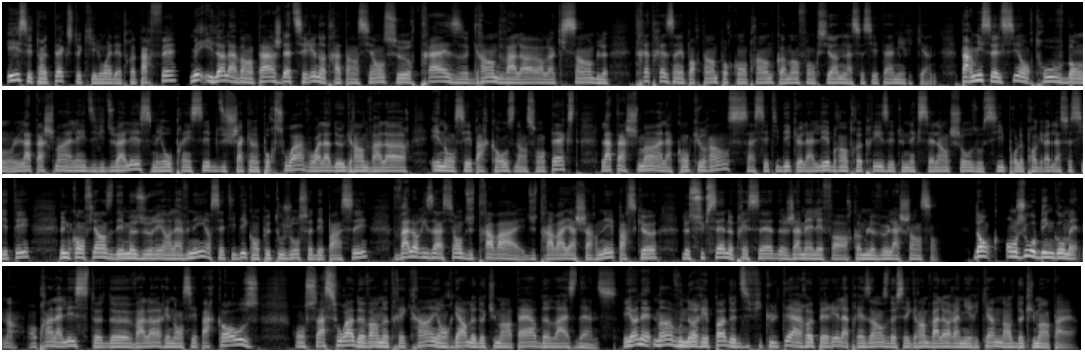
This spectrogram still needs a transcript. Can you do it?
Et c'est un texte qui est loin d'être parfait, mais il a l'avantage d'attirer notre attention sur 13 grandes valeurs qui semblent très très importantes pour comprendre comment fonctionne la société américaine. Parmi celles-ci, on retrouve bon, l'attachement à l'individualisme et au principe du chacun pour soi, voilà deux grandes valeurs énoncées par Coase dans son texte, l'attachement à la concurrence, à cette idée que la libre entreprise est une excellente chose aussi pour le progrès de la société, une confiance démesurée en l'avenir, cette idée qu'on peut toujours se dépasser, valorisation du travail, du travail acharné parce que le succès ne précède jamais l'effort, comme le veut la chanson. Donc, on joue au bingo maintenant. On prend la liste de valeurs énoncées par cause, on s'assoit devant notre écran et on regarde le documentaire The Last Dance. Et honnêtement, vous n'aurez pas de difficulté à repérer la présence de ces grandes valeurs américaines dans le documentaire.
